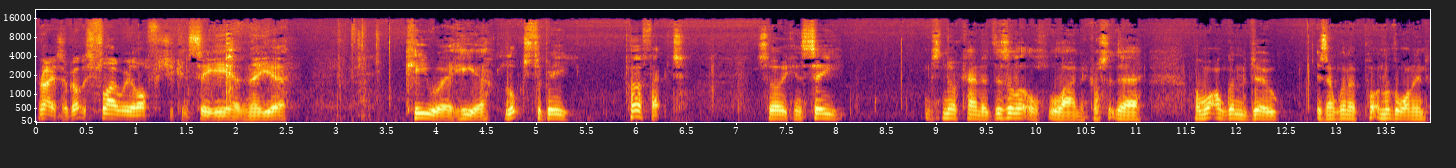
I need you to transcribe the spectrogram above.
Right so I've got this flywheel off as you can see here and the uh, keyway here looks to be perfect. So you can see there's no kind of there's a little line across it there. And what I'm going to do is I'm going to put another one in.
